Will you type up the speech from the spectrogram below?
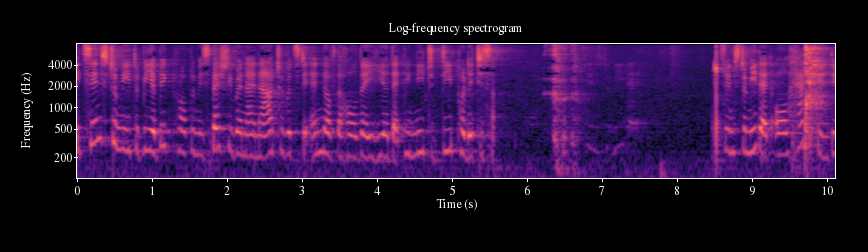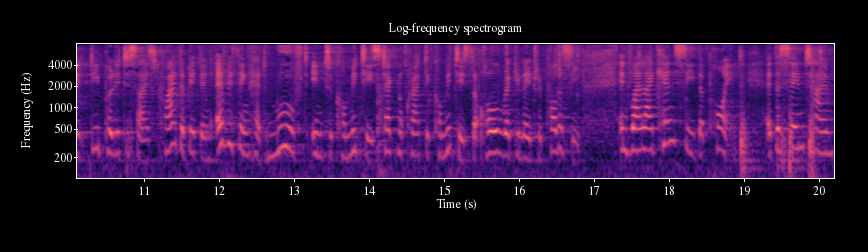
it seems to me to be a big problem, especially when I now, towards the end of the whole day, here, that we need to depoliticize. It seems to me that all had been depoliticized quite a bit and everything had moved into committees, technocratic committees, the whole regulatory policy. And while I can see the point, at the same time,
